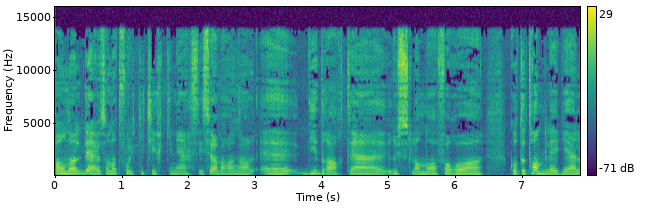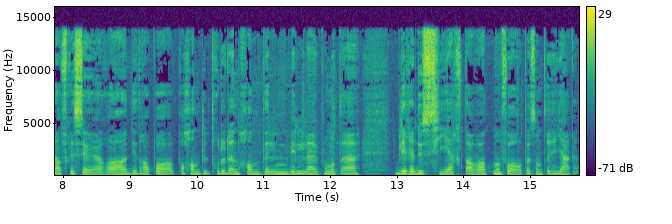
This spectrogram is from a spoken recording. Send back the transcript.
Fardal, det er jo sånn at folk i Kirkenes i Sør-Varanger eh, de drar til Russland nå for å gå til tannlege eller frisør, og de drar på, på handel. Tror du den handelen vil eh, på en måte bli redusert av at man får opp et sånt gjerde?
